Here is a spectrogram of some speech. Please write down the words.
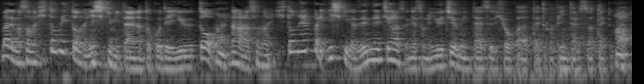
まあでもその人々の意識みたいなところで言うと、はい。だからその人のやっぱり意識が全然違うんですよね。その YouTube に対する評価だったりとか Pinterest だったりとか、はい。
